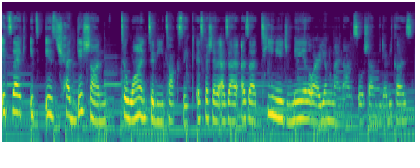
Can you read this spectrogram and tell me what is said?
it's like it is tradition to want to be toxic, especially as a as a teenage male or a young man on social media because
